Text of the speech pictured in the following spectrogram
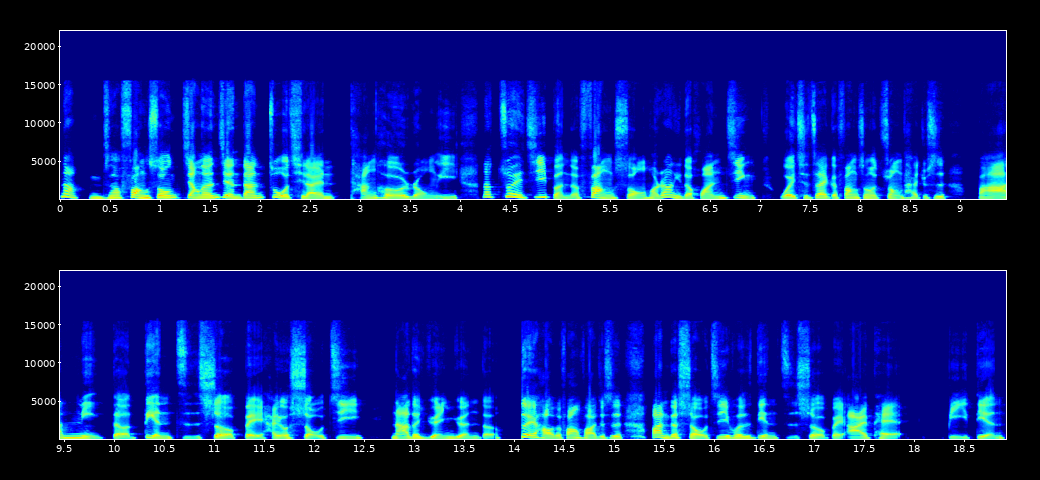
那你知道放松讲的很简单，做起来谈何容易？那最基本的放松哈，让你的环境维持在一个放松的状态，就是。把你的电子设备还有手机拿得远远的，最好的方法就是把你的手机或者是电子设备、iPad、笔电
